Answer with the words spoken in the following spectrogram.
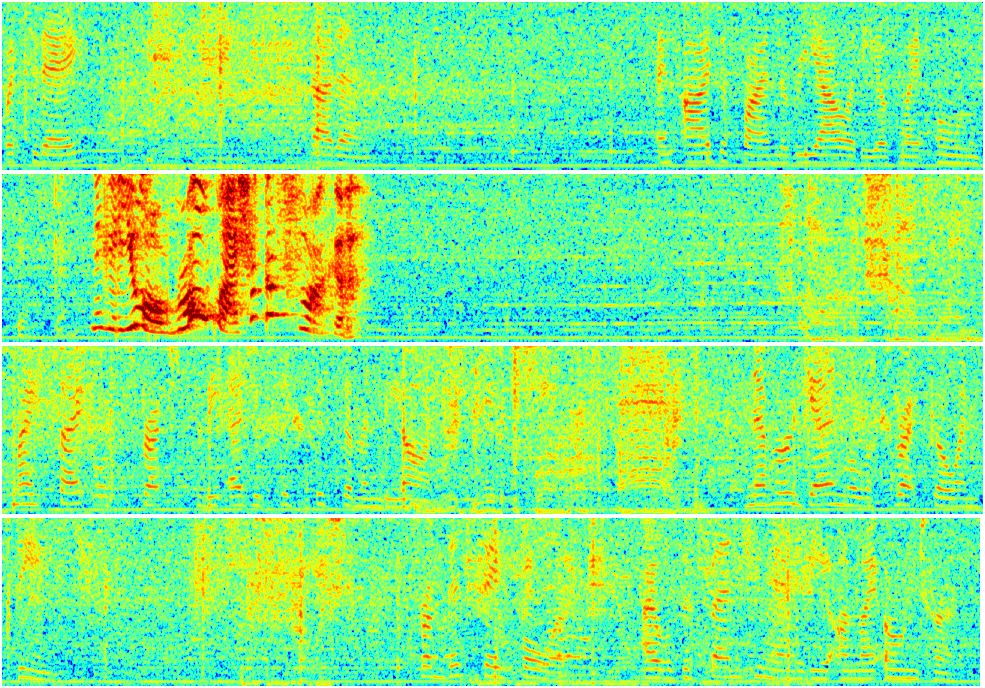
But today, that ends. And I define the reality of my own existence. Nigga, you a robot. Shut the fuck up. Sight stretch to the edge of this system and beyond. Never again will a threat go unseen. From this day forward, I will defend humanity on my own terms.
